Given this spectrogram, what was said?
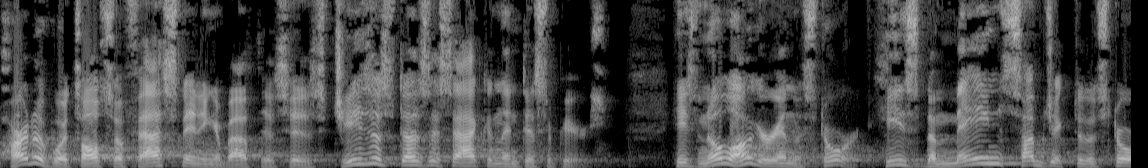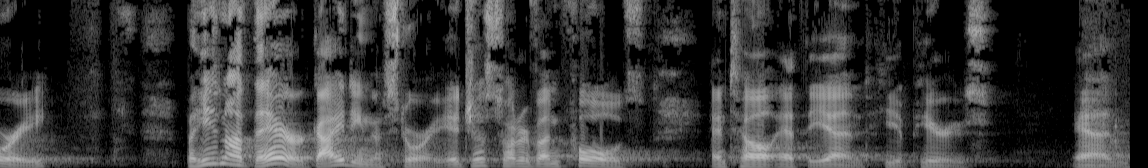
part of what's also fascinating about this is Jesus does this act and then disappears. He's no longer in the story. He's the main subject of the story, but he's not there guiding the story. It just sort of unfolds until at the end he appears. And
